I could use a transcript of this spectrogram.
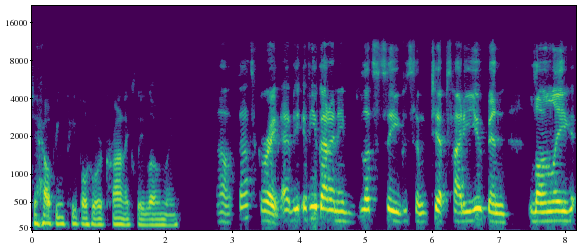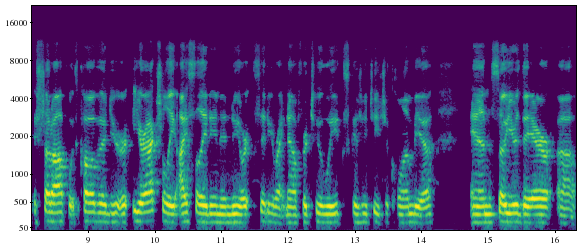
to helping people who are chronically lonely. Oh, that's great. If you've got any, let's see some tips. Heidi, you've been lonely, shut off with COVID. You're you're actually isolating in New York City right now for two weeks because you teach at Columbia, and so you're there uh,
